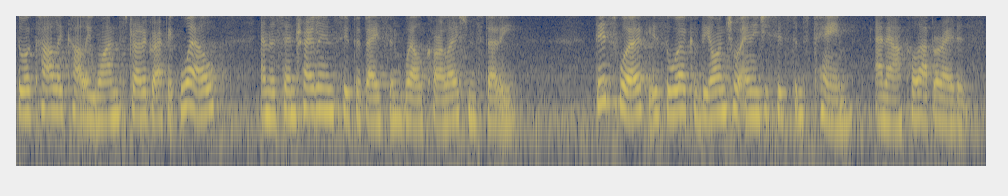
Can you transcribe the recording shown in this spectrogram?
the Waukarlycarly 1 stratigraphic well and the Centralian Superbasin well correlation study. This work is the work of the Onshore Energy Systems team and our collaborators.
